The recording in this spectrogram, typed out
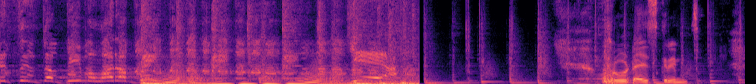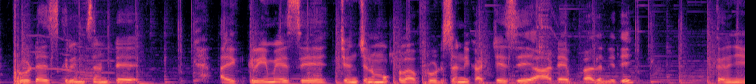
This is the beam of what a beam. Yeah. Fruit ice creams fruit ice creams అంటే అవి క్రీమ్ వేసి చిన్న చిన్న ముక్కల ఫ్రూట్స్ అన్ని కట్ చేసి ఆ టైప్ కాదండి ఇది. కానీ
